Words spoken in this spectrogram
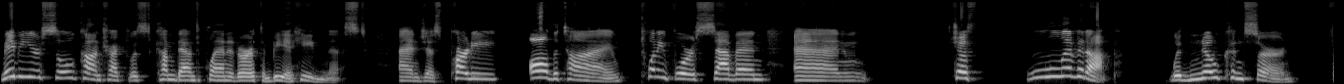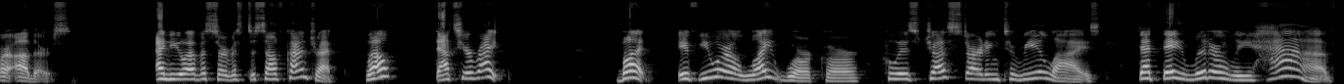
maybe your soul contract was to come down to planet Earth and be a hedonist and just party all the time, 24 7, and just live it up with no concern for others. And you have a service to self contract. Well, that's your right. But if you are a light worker who is just starting to realize that they literally have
